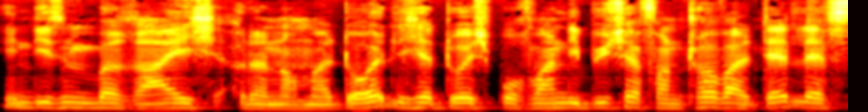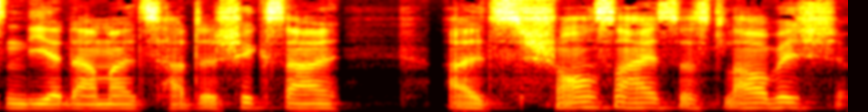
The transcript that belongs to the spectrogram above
in diesem Bereich oder nochmal deutlicher Durchbruch waren die Bücher von Torvald Detlefsen, die er damals hatte. Schicksal als Chance heißt das, glaube ich.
